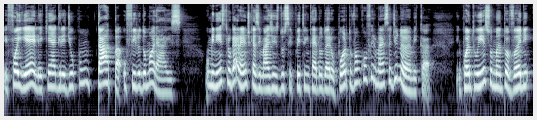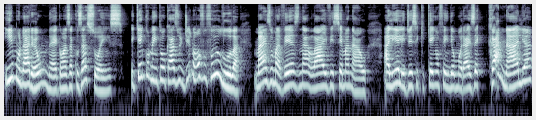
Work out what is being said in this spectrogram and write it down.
e foi ele quem agrediu com um tapa o filho do Moraes. O ministro garante que as imagens do circuito interno do aeroporto vão confirmar essa dinâmica. Enquanto isso, Mantovani e Munarão negam as acusações. E quem comentou o caso de novo foi o Lula, mais uma vez na live semanal. Ali ele disse que quem ofendeu Moraes é canalha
